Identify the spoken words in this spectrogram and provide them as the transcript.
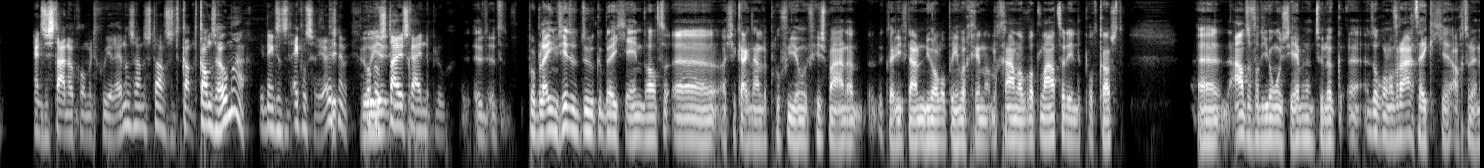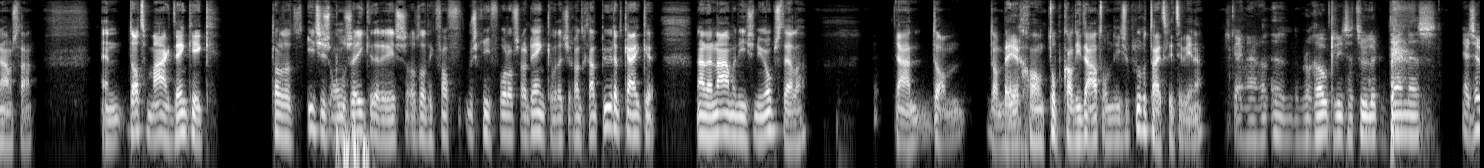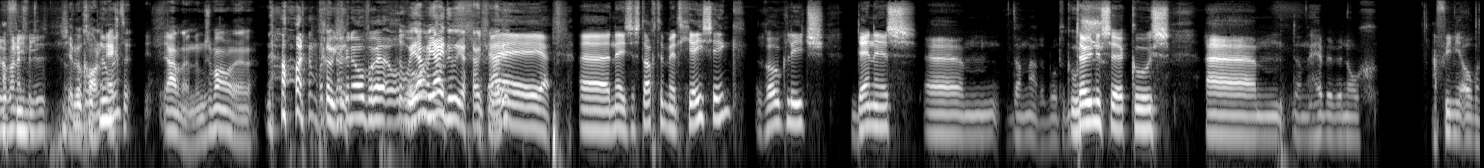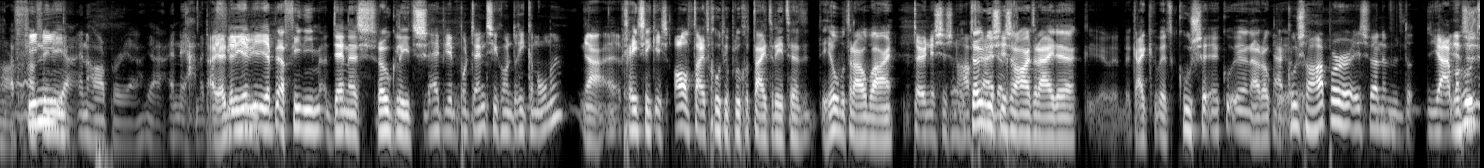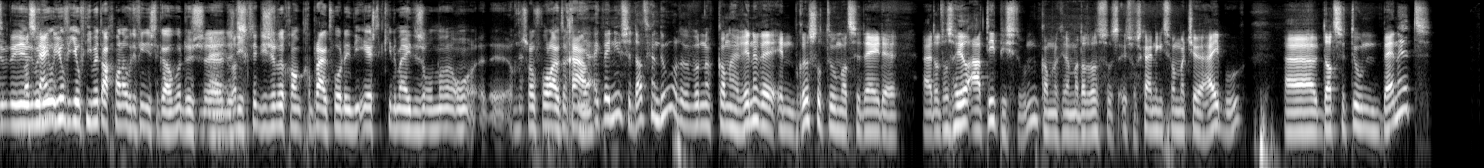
en ze staan ook gewoon met goede renners aan de start. Dus het kan, het kan zomaar. Ik denk dat ze het echt wel serieus nemen. Ook als thuisrijdende ploeg. het, het probleem zit er natuurlijk een beetje in dat eh, als je kijkt naar de ploeg van Jonge Visma, dan, ik weet niet of daar nu al op in we gaan al wat later in de podcast. Eh, een aantal van de jongens die hebben natuurlijk eh, toch wel een vraagtekentje achter hun naam staan. En dat maakt denk ik dat het ietsjes onzekerder is als dat ik van misschien vooraf zou denken. Want als je gewoon gaat puur gaat kijken naar de namen die ze nu opstellen, ja, dan, dan ben je gewoon topkandidaat om deze ploegentijdrit te winnen. Dus kijk naar een, een Roglic natuurlijk, Dennis. Ja, ze hebben gewoon even de, Ze hebben gewoon opnoemen? echt... Ja, dan noem ze maar. eh. Oh, dan moet ik Gozer. nog een over, over ja, maar jij doet... Ja, gozer, Ja, ja, ja. ja. Eh, nee, ze starten met Geesink, Roglic, Dennis, ehm, dan, nou, dat wordt het Koes. Teunissen, Koes. Ehm, dan hebben we nog Affini, Omen Hart. Affini, Affini. ja, en Harper, ja. ja. En ja, met je, Affini, je, je hebt Affini, Dennis, Roglic. dan heb je in potentie gewoon drie kanonnen. Ja, Geesink is altijd goed in ploegentijdritten. Heel betrouwbaar. Teunis is een hard Teunis is een. Kijk, met Koes... eh, eh, nou, ook, Ja, Koes Harper is wel een... Ja, maar Ja, goed. dus je, je, waarschijnlijk- je hoeft, je hoeft niet met acht man over de finish te komen. Dus, Nee, eh, dus was- die, die zullen gewoon gebruikt worden in die eerste kilometers om, om zo voluit te gaan. Ja, ik weet niet of ze dat gaan doen. Want ik me nog kan herinneren in Brussel toen wat ze deden. eh, dat was heel atypisch toen. Ik kan me nog herinneren, maar dat was, is waarschijnlijk iets van Mathieu Heijboer. Eh, dat ze toen Bennett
